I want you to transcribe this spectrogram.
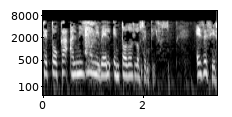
se toca al mismo nivel en todos los sentidos. Es decir,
